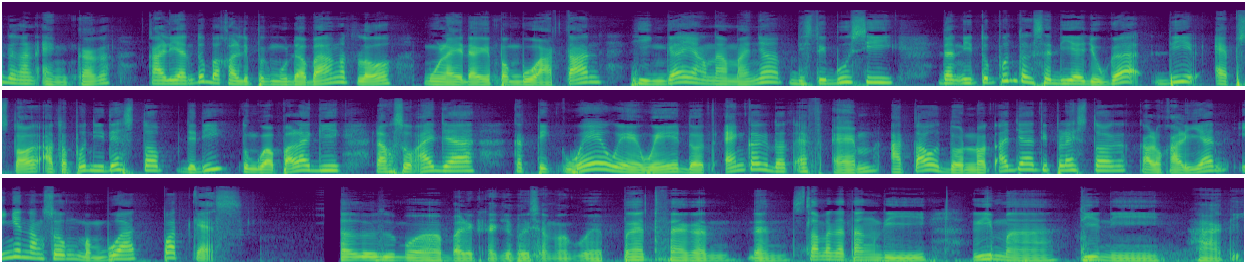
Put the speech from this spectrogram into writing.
dengan Anchor, kalian tuh bakal dipermudah banget loh, mulai dari pembuatan hingga yang namanya distribusi. Dan itu pun tersedia juga di App Store ataupun di desktop. Jadi tunggu apa lagi? Langsung aja ketik www.anchor.fm atau download aja di Play Store kalau kalian ingin langsung membuat podcast. Halo semua, balik lagi bersama gue Brad Feren dan selamat datang di 5 Dini Hari.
